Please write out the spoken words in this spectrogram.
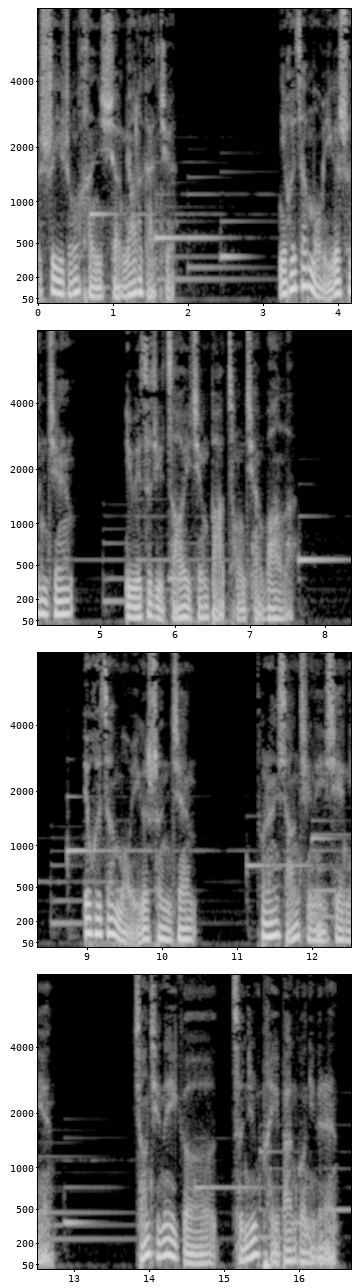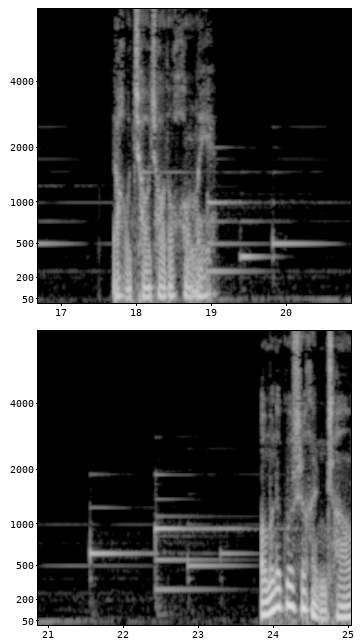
是一种很玄妙的感觉。你会在某一个瞬间，以为自己早已经把从前忘了，又会在某一个瞬间。突然想起那些年，想起那个曾经陪伴过你的人，然后悄悄的红了眼。我们的故事很长，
